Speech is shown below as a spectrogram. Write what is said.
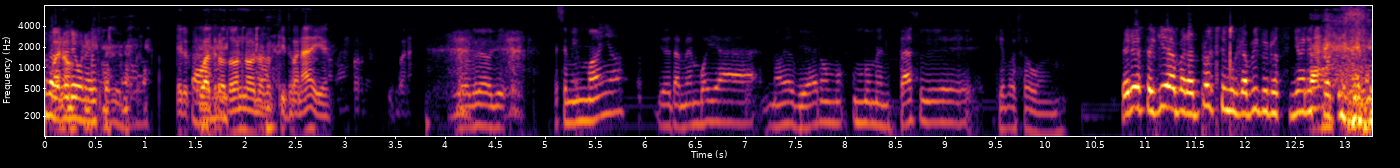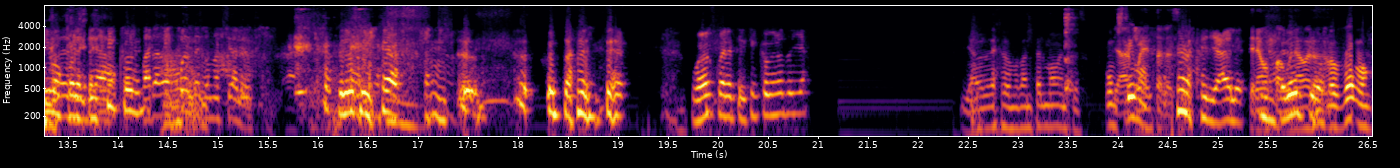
Bueno. Pérez una hija. El 4-2 no nos lo quitó a nadie. Yo creo que ese mismo año yo también voy a no voy a olvidar un, un momentazo que, que pasó, weón. Pero eso queda para el próximo capítulo, señores, porque hicimos 45 Para después de comerciales. Pero eso queda justamente. Bueno, 45 minutos ya. Y ahora déjame contar el momento. Ya, Cumplimos. sí. ya, dale. Tenemos para una hora. Nos vemos.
